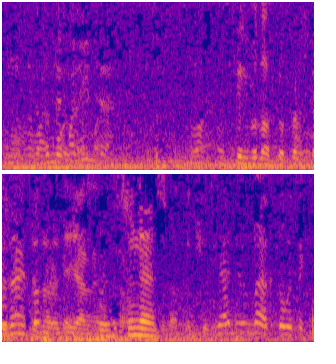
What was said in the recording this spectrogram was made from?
це називається. Поліція? Скажіть, будь ласка, перешкоджаєте на діяльність? Я не знаю, хто ви такі.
